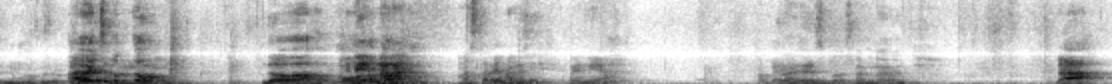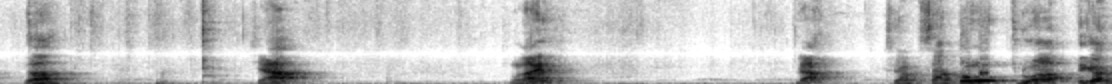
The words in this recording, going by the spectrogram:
ini mah ayo cepet dong Udah, mau Ini mana? Masternya mana sih? Oh, ini ya. Kameranya sebelah sana Dah. Nah, Siap. Mulai. Dah. Siap Satu Dua Tiga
